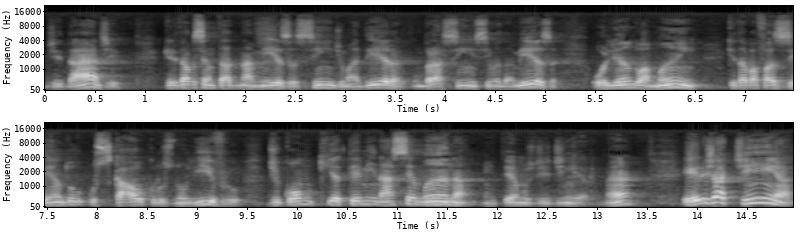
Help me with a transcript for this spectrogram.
de idade, que ele estava sentado na mesa assim, de madeira, um bracinho em cima da mesa, olhando a mãe que estava fazendo os cálculos no livro de como que ia terminar a semana em termos de dinheiro, né? Ele já tinha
